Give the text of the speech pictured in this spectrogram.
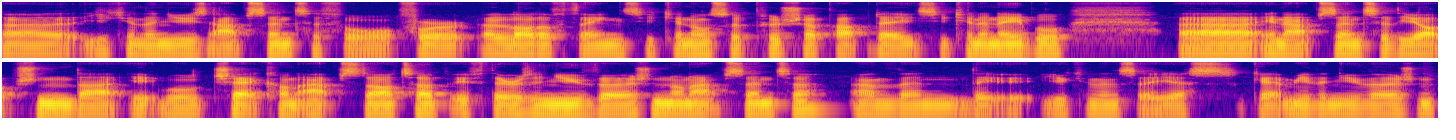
uh, you can then use App Center for for a lot of things. You can also push up updates. You can enable uh, in App Center the option that it will check on App Startup if there is a new version on App Center, and then they, you can then say yes, get me the new version.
